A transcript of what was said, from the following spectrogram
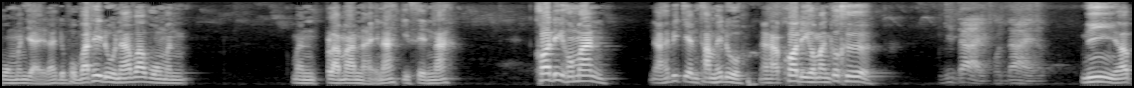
วงมันใหญ่แล้วเดี๋ยวผมวัดให้ดูนะว่าวงมัน มันประมาณไหนนะกี่เซนนะข้อดีของมันอยากให้พี่เจมส์ทำให้ดูนะครับ ข้อดีของมันก็คือ คิดได้กดได้ครับ นี่ครับ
